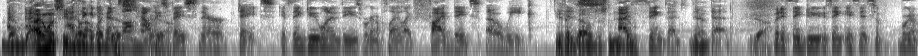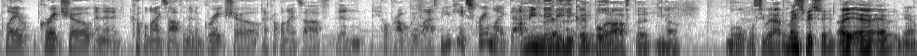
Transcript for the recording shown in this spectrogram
them. I, don't want to see them I go think out it like depends this. on how they space their dates. If they do one of these, we're going to play like five dates a week. You think that'll just nuke I them? think that they're Yeah. dead. Yeah. But if they do, if they if it's a, we're going to play a great show and then a couple nights off and then a great show and a couple nights off, then he'll probably last. But you can't scream like that. I mean, maybe Yeah, he I could mean- pull it off, but you know, we'll we'll see what happens. Remains to be seen. I, and, and, you know,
